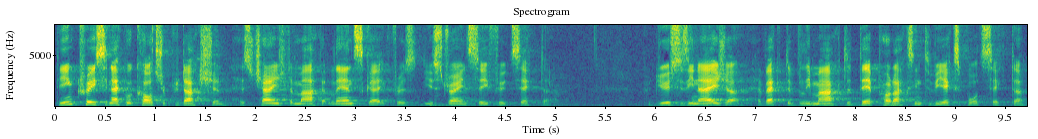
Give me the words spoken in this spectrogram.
The increase in aquaculture production has changed the market landscape for the Australian seafood sector. Producers in Asia have actively marketed their products into the export sector,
